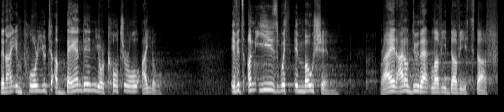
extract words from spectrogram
then I implore you to abandon your cultural idol if it's unease with emotion, right? I don't do that lovey dovey stuff.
